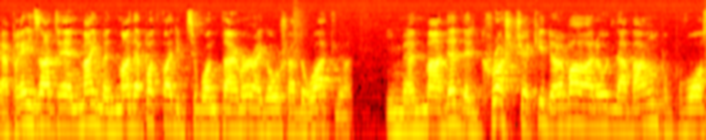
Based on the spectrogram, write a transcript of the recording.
après les entraînements, il me demandait pas de faire des petits one-timers à gauche, à droite. Il me demandait de le cross-checker d'un bord à l'autre de la bande pour pouvoir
